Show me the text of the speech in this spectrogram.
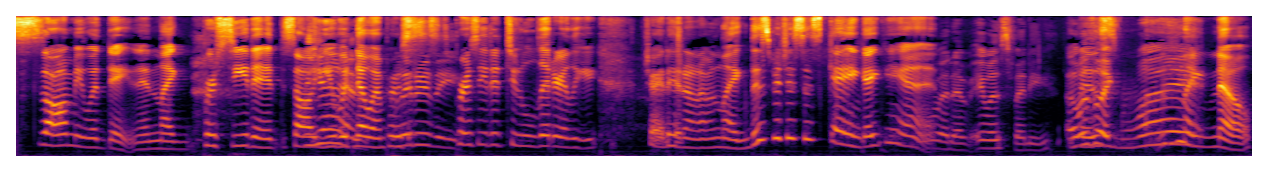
saw me with Dayton, and like proceeded, saw you with Yes, Noah, and proce- proceeded to literally Try to hit on him. I'm like, this bitch is a skank. I can't. Whatever. It was funny. I was, was- like, what? I'm like, no.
